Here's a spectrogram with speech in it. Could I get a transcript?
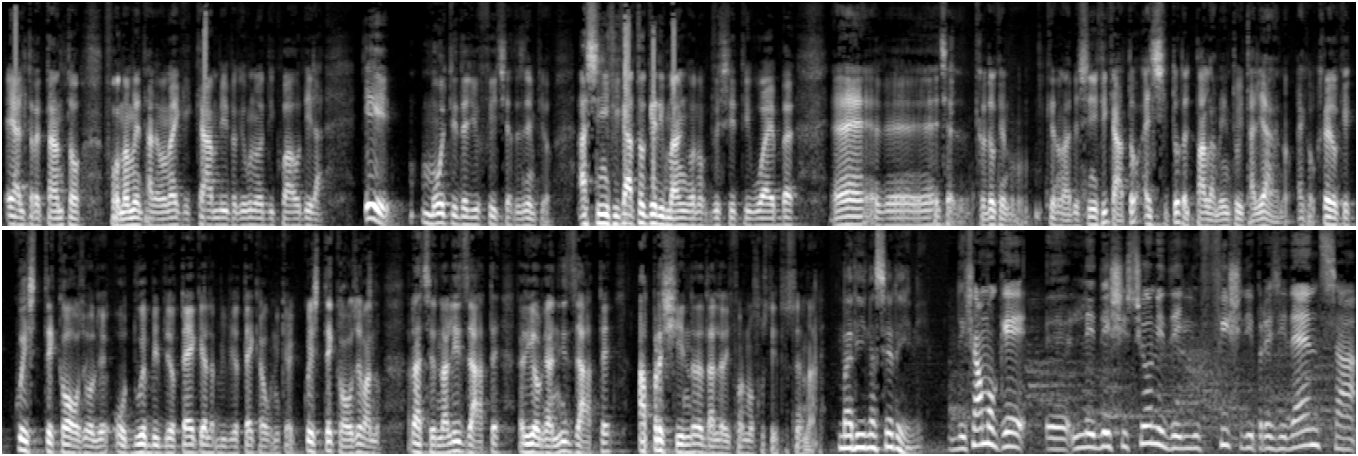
è altrettanto fondamentale, non è che cambi perché uno è di qua o di là. E molti degli uffici, ad esempio, ha significato che rimangono due siti web, eh, cioè, credo che non, che non, abbia significato, è il sito del Parlamento italiano. Ecco, credo che queste cose, o due biblioteche, la biblioteca unica, queste cose vanno razionalizzate, riorganizzate, a prescindere dalla riforma costituzionale. Marina Sereni. Diciamo che eh, le decisioni degli uffici di presidenza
